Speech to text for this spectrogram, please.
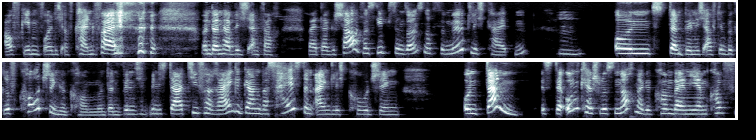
aufgeben wollte ich auf keinen Fall. und dann habe ich einfach weiter geschaut, was gibt es denn sonst noch für Möglichkeiten? Mhm. Und dann bin ich auf den Begriff Coaching gekommen und dann bin ich, bin ich da tiefer reingegangen. Was heißt denn eigentlich Coaching? Und dann ist der Umkehrschluss nochmal gekommen bei mir im Kopf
